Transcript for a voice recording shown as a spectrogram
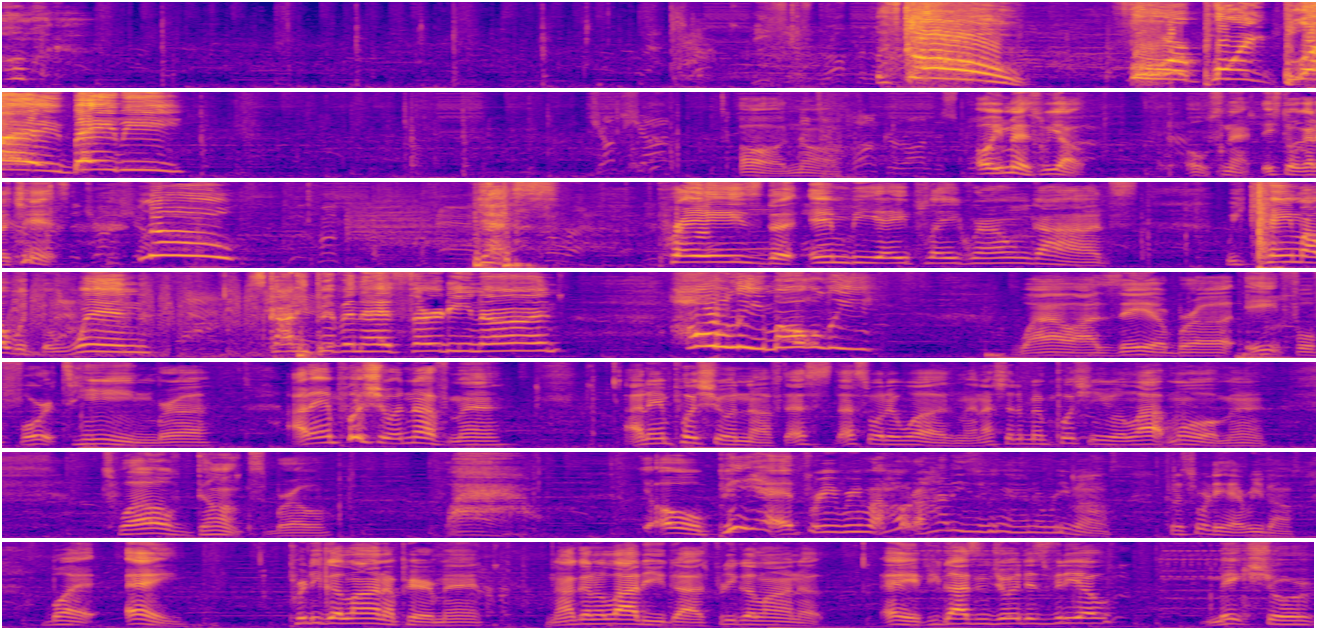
Oh, my God. Let's go! Four point play, baby! Oh, no. Oh, he missed. We out. Oh, snap. They still got a chance. No! Yes! Praise the NBA playground gods. We came out with the win. Scottie Pippen had 39. Holy moly! Wow, Isaiah, bruh. 8 for 14, bruh. I didn't push you enough, man. I didn't push you enough. That's that's what it was, man. I should have been pushing you a lot more, man. 12 dunks, bro. Wow. Yo, P had three rebounds. Hold on, how these dudes have no rebounds? But it's swear they had rebounds. But hey, pretty good lineup here, man. Not gonna lie to you guys, pretty good lineup. Hey, if you guys enjoyed this video, make sure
